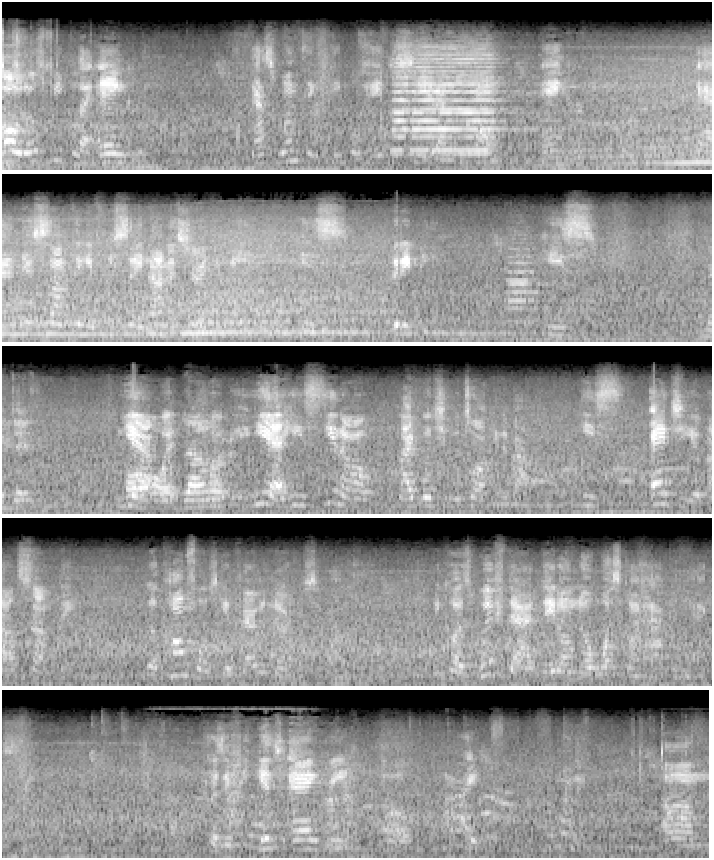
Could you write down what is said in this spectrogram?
oh, those people are angry. That's one thing people hate to see it on the phone, anger. And there's something, if we say Nana surgery is grippy, he's Energetic. yeah, Or- or but, down. but yeah, he's you know like what you were talking about. He's edgy about something. The confos get very nervous about that because with that they don't know what's going to happen next. Because if he gets angry, oh, hi, good morning. Um,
